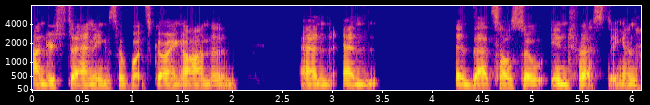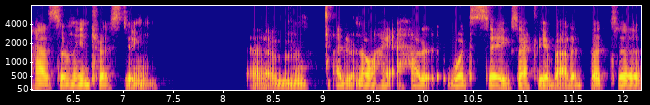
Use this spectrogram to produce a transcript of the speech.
understandings of what's going on and and and and that's also interesting and has some interesting um, I don't know how, to what to say exactly about it, but uh,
